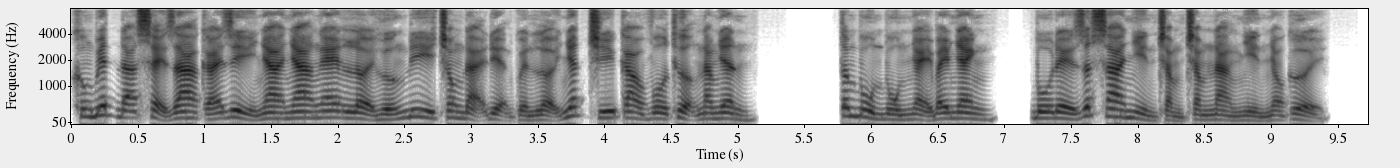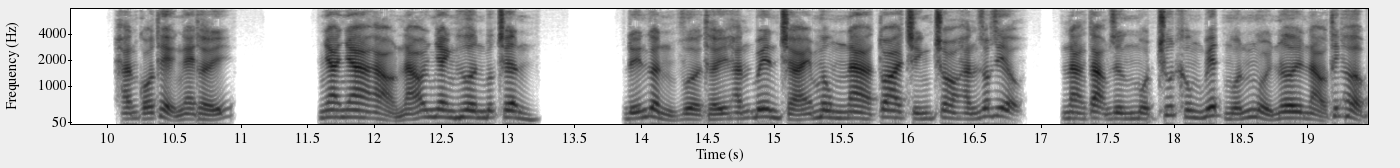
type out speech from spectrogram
Không biết đã xảy ra cái gì nha nha nghe lời hướng đi trong đại điện quyền lợi nhất trí cao vô thượng nam nhân. Tâm bùn bùn nhảy bay nhanh, bồ đề rất xa nhìn chằm chằm nàng nhìn nhỏ cười. Hắn có thể nghe thấy. Nha nha ảo não nhanh hơn bước chân. Đến gần vừa thấy hắn bên trái mông na toa chính cho hắn rót rượu, nàng tạm dừng một chút không biết muốn ngồi nơi nào thích hợp,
